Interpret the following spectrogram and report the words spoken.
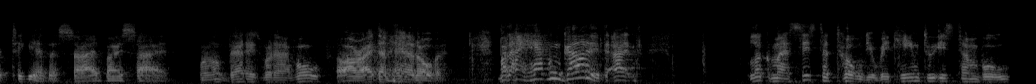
work together, side by side. Well, that is what I hope. All right, then hand it over. But I haven't got it. I... Look, my sister told you we came to Istanbul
